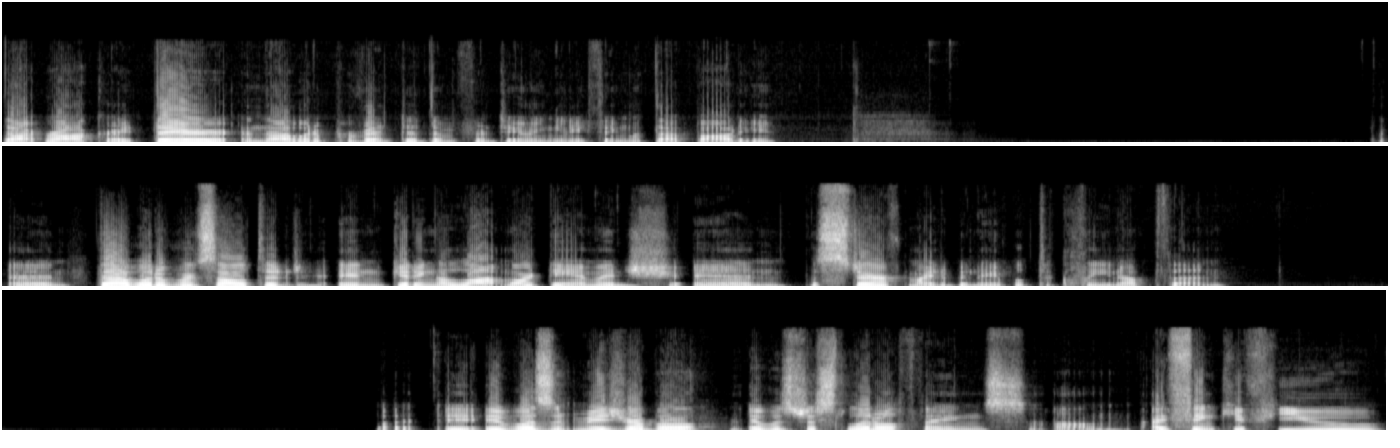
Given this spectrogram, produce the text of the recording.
that rock right there and that would have prevented them from doing anything with that body. And that would have resulted in getting a lot more damage and the Sturv might have been able to clean up then. But it, it wasn't miserable. It was just little things. Um, I think if you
